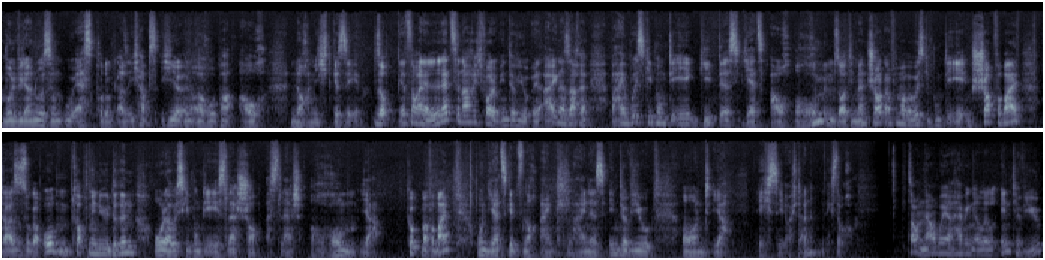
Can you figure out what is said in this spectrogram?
wohl wieder nur so ein US-Produkt. Also ich habe es hier in Europa auch noch nicht gesehen. So, jetzt noch eine letzte Nachricht vor dem Interview in eigener Sache. Bei whisky.de gibt es jetzt auch Rum im Sortiment. Schaut einfach mal bei whisky.de im Shop vorbei. Da ist es sogar oben im Top-Menü drin oder whisky.de slash shop slash rum. Ja, guckt mal vorbei. Und jetzt gibt es noch ein kleines Interview und ja, ich sehe euch dann nächste Woche. So now we are having a little interview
